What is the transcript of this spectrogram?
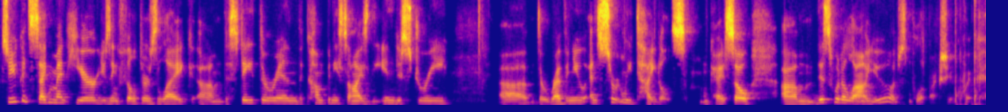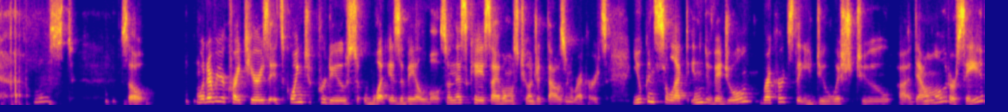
So you could segment here using filters like um, the state they're in, the company size, the industry, uh, their revenue, and certainly titles. Okay, so um, this would allow you, I'll just pull up actually a quick list. So whatever your criteria is, it's going to produce what is available. So in this case, I have almost 200,000 records. You can select individual records that you do wish to uh, download or save,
